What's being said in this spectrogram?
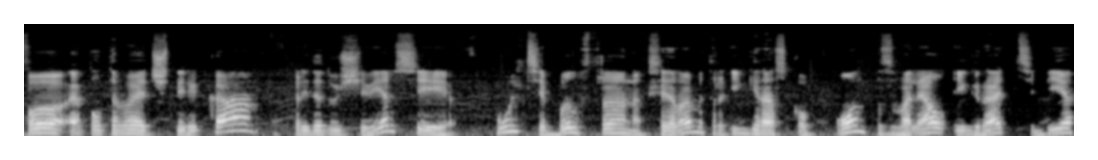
в Apple TV 4K в предыдущей версии пульте был встроен акселерометр и гироскоп. Он позволял играть тебе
